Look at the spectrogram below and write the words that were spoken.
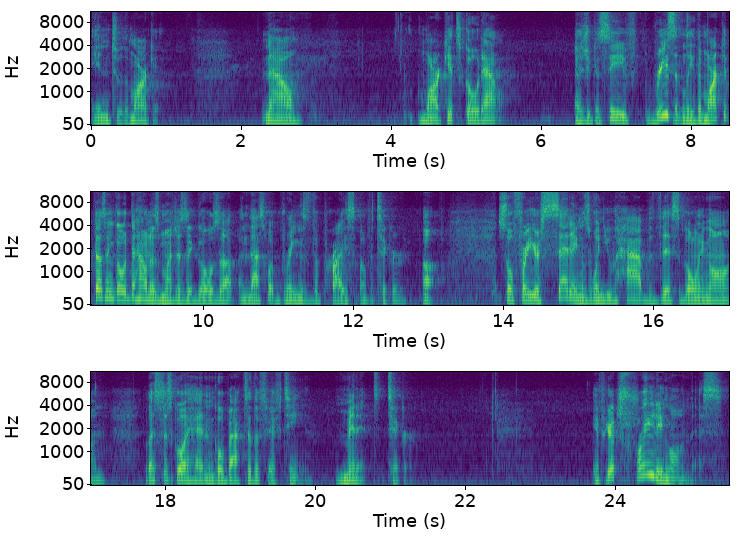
into the market. Now, markets go down. As you can see, recently the market doesn't go down as much as it goes up, and that's what brings the price of a ticker up. So, for your settings, when you have this going on, Let's just go ahead and go back to the 15 minute ticker. If you're trading on this,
